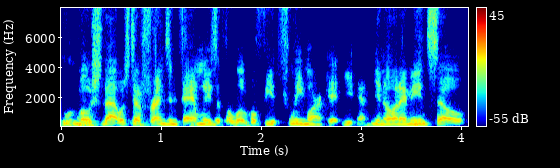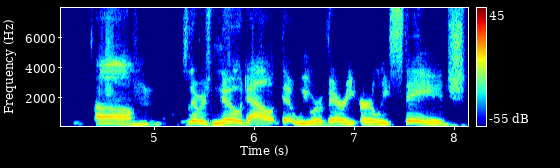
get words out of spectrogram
most of that was to friends and families at the local flea market you, you know what i mean? So um so there was no doubt that we were very early stage.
